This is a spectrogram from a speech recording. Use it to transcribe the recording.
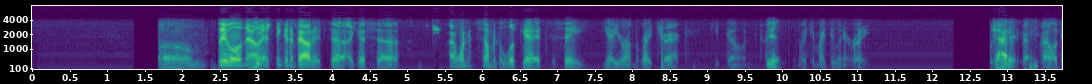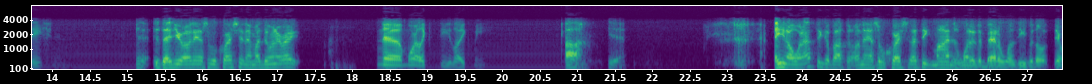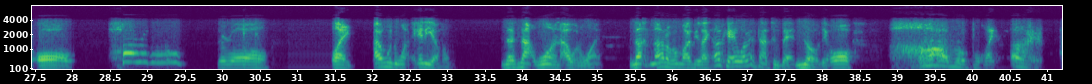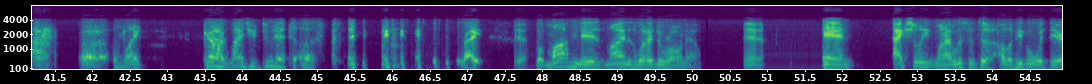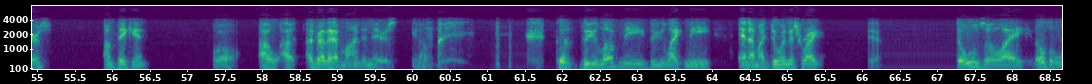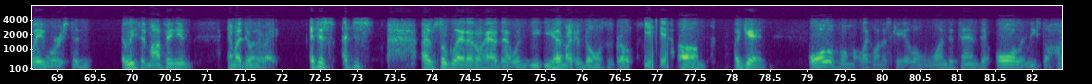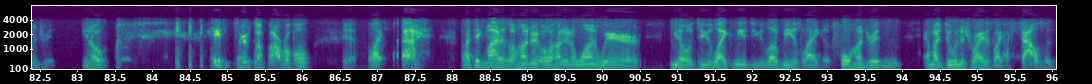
Um. Yeah, Well, now that Yeah. I'm thinking about it, uh, I guess uh, I wanted someone to look at it to say, "Yeah, you're on the right track. Keep going." Yeah. Like, am I doing it right? Got it. Validation. Is that your unanswerable question? Am I doing it right? No, more like, do you like me? Ah, yeah. And you know, when I think about the unanswerable questions, I think mine is one of the better ones, even though they're all horrible. They're all like I wouldn't want any of them. There's not one I would want. Not, none of them I'd be like, okay, well that's not too bad. No, they're all horrible. Like, ugh, ah, uh, like, God, why'd you do that to us? Mm-hmm. right? Yeah. But mine is mine is what I do wrong now. Yeah. And actually, when I listen to other people with theirs, I'm thinking, well, I, I I'd rather have mine than theirs, you know. Mm-hmm. Because do you love me? Do you like me? and am I doing this right? Yeah. Those are like those are way worse than, at least in my opinion, am I doing it right? I just I just I'm so glad I don't have that one. You, you have my condolences, bro. Yeah. Um, again, all of them like on a scale of one to ten, they're all at least a hundred. You know, in terms of horrible. Yeah. Like, uh, I think mine is a hundred or hundred and one. Where you know, do you like me? Do you love me? Is like a four hundred, and am I doing this right? Is like a thousand.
